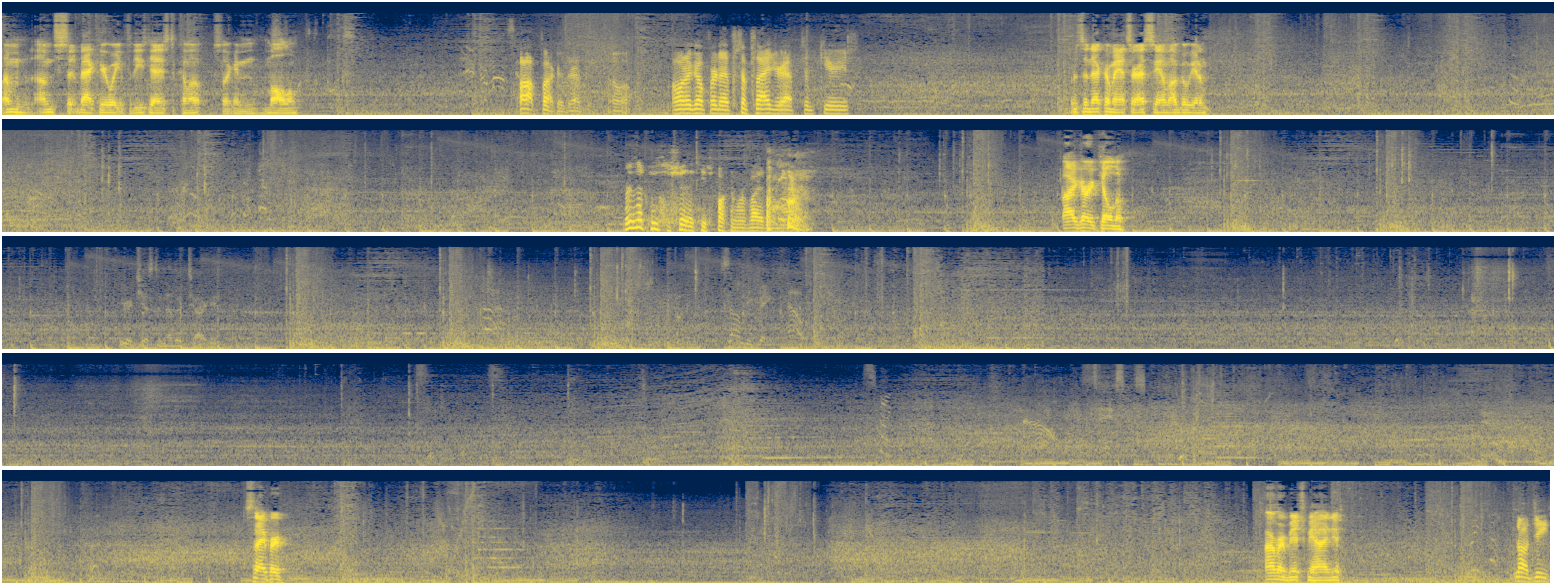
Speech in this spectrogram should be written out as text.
I'm I'm just sitting back here waiting for these guys to come up so I can maul them. Oh, fuck, I dropped it. Oh. I want to go for the supply drop, I'm curious. Where's the necromancer? I see him. I'll go get him. Where's that piece of shit that keeps fucking reviving me? I already killed him. Sniper. Armored bitch behind you. No, jeez.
